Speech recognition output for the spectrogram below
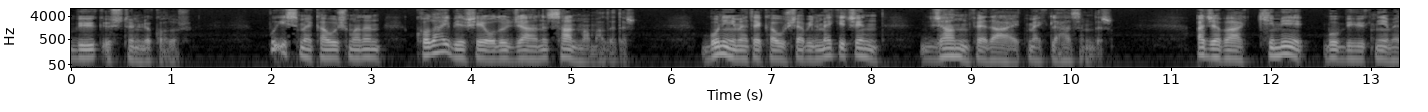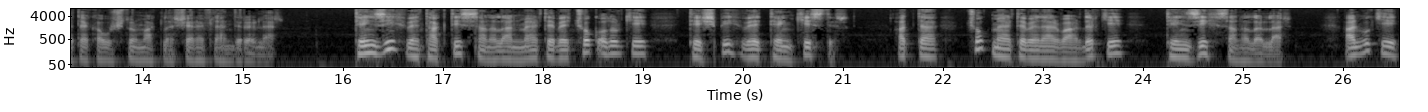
büyük üstünlük olur. Bu isme kavuşmanın kolay bir şey olacağını sanmamalıdır. Bu nimete kavuşabilmek için can feda etmek lazımdır. Acaba kimi bu büyük nimete kavuşturmakla şereflendirirler? Tenzih ve takdis sanılan mertebe çok olur ki teşbih ve tenkistir. Hatta çok mertebeler vardır ki tenzih sanılırlar. Halbuki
